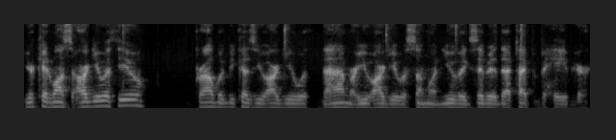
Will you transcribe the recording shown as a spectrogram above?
your kid wants to argue with you probably because you argue with them or you argue with someone you've exhibited that type of behavior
